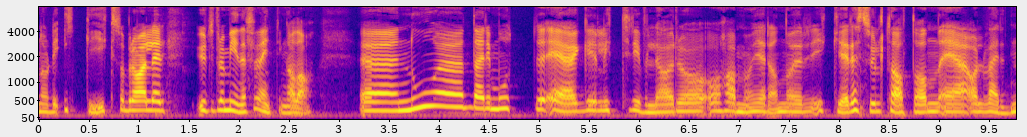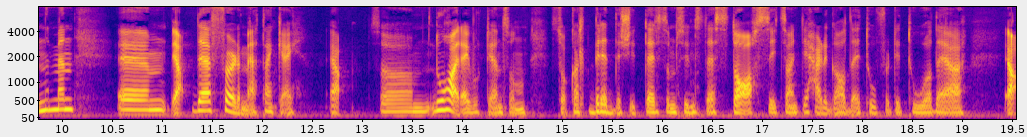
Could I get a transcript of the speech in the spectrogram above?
når det ikke gikk så bra, eller ut ifra mine forventninger da. Eh, nå eh, derimot er jeg litt triveligere å, å ha med å gjøre når ikke resultatene er all verden. Men eh, ja, det følger med, tenker jeg. Ja. Så mm, nå har jeg blitt en sånn såkalt breddeskytter som syns det er stas. ikke sant? I helga hadde jeg 2,42, og det ja,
